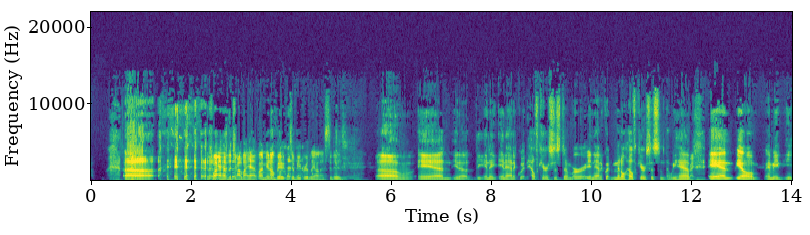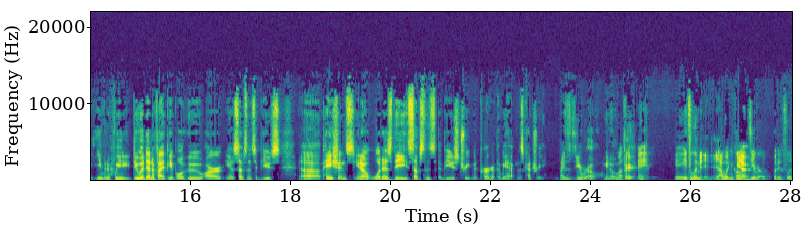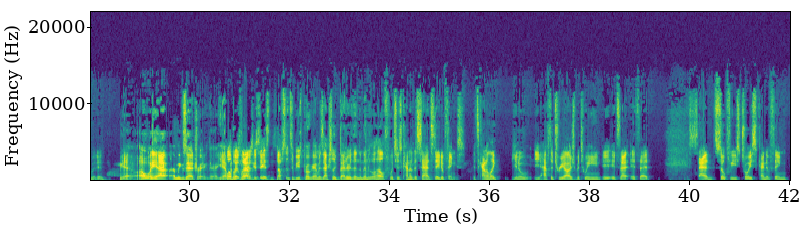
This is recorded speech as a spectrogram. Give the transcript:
Uh, That's why I have the job I have. I mean, I'll be to be brutally honest, it is. Um, and you know the in- inadequate healthcare system or inadequate mental health care system that we have, right. and you know, I mean, e- even if we do identify people who are you know substance abuse uh, patients, you know, what is the substance abuse treatment program that we have in this country? Right. Zero. You know, well, very it's limited. I wouldn't call yeah. it zero, but it's limited. Yeah. Oh, yeah. I'm exaggerating there. Yeah. Well, but, but what I was going to say is the substance abuse program is actually better than the mental health, which is kind of the sad state of things. It's kind of like you know you have to triage between. It's that it's that sad Sophie's choice kind of thing,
